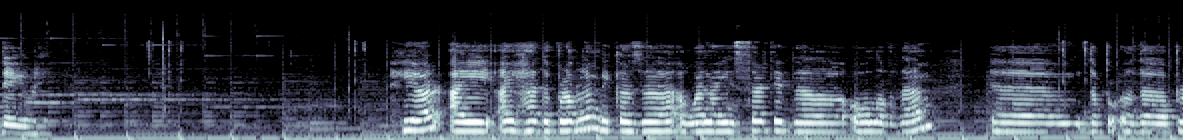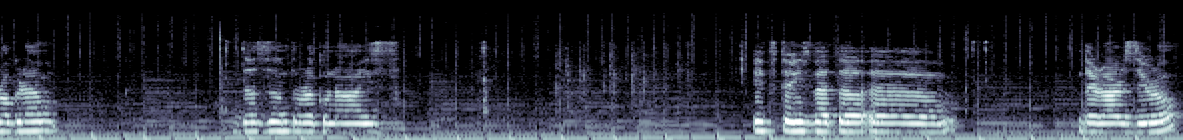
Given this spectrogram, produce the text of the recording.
dairy. Here I, I had a problem because when I inserted all of them, um, the, the program doesn't recognize it says that uh, um, there are zero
